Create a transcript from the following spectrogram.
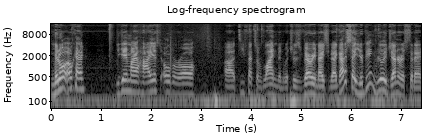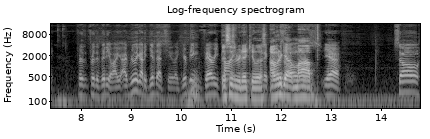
Middle, okay. You gave my highest overall uh, defensive lineman, which was very nice of you. I gotta say, you're being really generous today for the, for the video. I, I really gotta give that to you. Like you're being very. This is ridiculous. I'm gonna comes to get mobbed. this. Yeah. So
